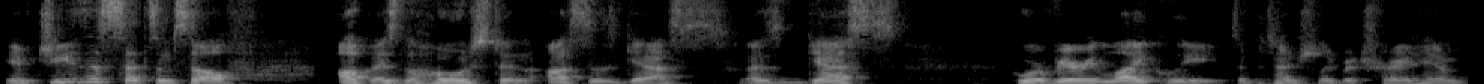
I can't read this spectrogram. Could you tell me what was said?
If Jesus sets himself up as the host and us as guests, as guests who are very likely to potentially betray him,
